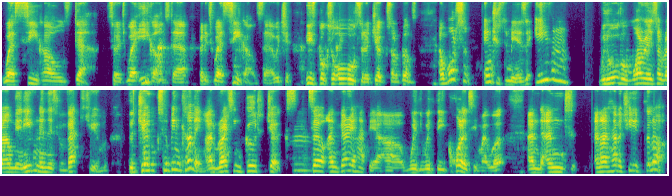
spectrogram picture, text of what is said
Where Seagulls Dare. So it's where eagles dare, but it's where seagulls dare, which these books are all sort of jokes on films. And what's interested me is that even with all the worries around me and even in this vacuum, the jokes have been coming. I'm writing good jokes. Mm. So I'm very happy uh, with, with the quality of my work. And, and and I have achieved a lot.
